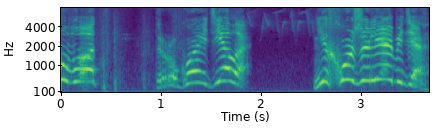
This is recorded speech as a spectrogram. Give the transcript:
Ну вот, другое дело. Не хуже лебедя.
